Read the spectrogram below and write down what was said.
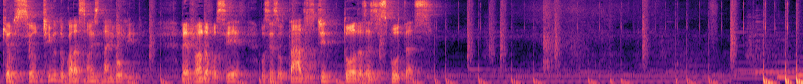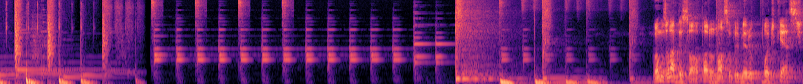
que o seu time do coração está envolvido, levando a você os resultados de todas as disputas. Vamos lá, pessoal, para o nosso primeiro podcast:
